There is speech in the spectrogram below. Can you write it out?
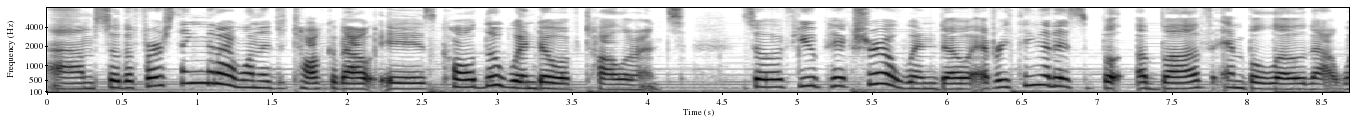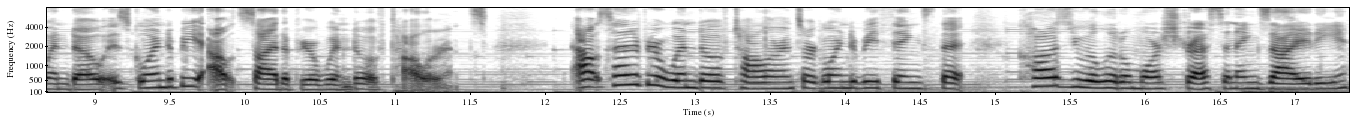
Um, so, the first thing that I wanted to talk about is called the window of tolerance. So, if you picture a window, everything that is b- above and below that window is going to be outside of your window of tolerance. Outside of your window of tolerance are going to be things that cause you a little more stress and anxiety.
